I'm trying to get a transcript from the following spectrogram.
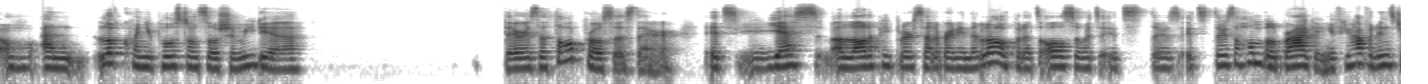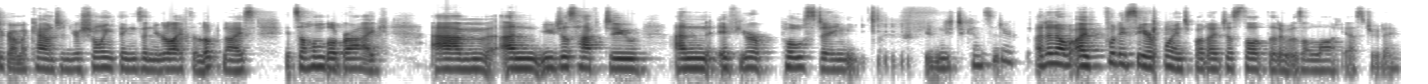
oh, and look when you post on social media there is a thought process there. It's yes a lot of people are celebrating their love but it's also it's it's there's it's there's a humble bragging. If you have an instagram account and you're showing things in your life that look nice it's a humble brag. Um and you just have to and if you're posting you need to consider. I don't know i fully see your point but i just thought that it was a lot yesterday.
